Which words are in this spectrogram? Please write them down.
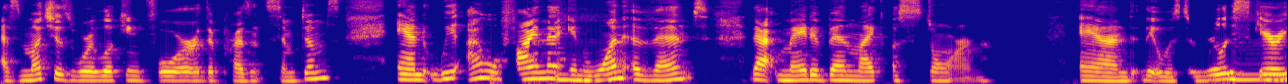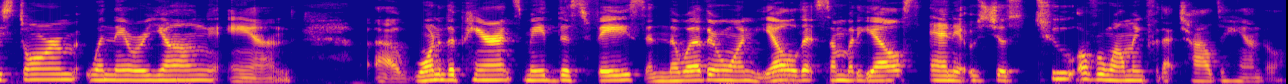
as much as we're looking for the present symptoms. And we, I will find that mm-hmm. in one event that might have been like a storm and it was a really mm. scary storm when they were young and uh, one of the parents made this face and the other one yelled at somebody else and it was just too overwhelming for that child to handle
